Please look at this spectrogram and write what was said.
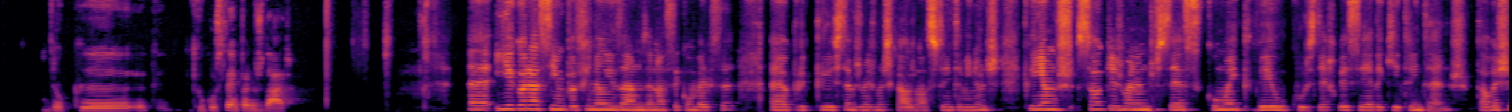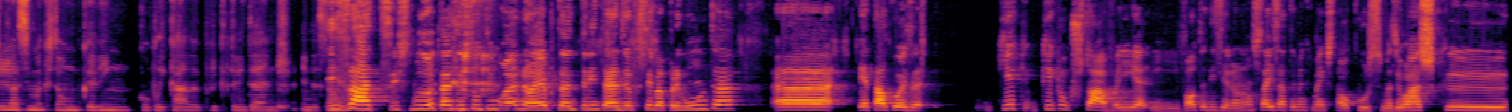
do que, que o curso tem para nos dar. Uh, e agora, assim, para finalizarmos a nossa conversa, uh, porque estamos mesmo a chegar aos nossos 30 minutos, queríamos só que a Joana nos dissesse como é que vê o curso de RPC daqui a 30 anos. Talvez seja assim uma questão um bocadinho complicada, porque 30 anos ainda são. Exato, isto mudou tanto este último ano, não é? Portanto, 30 anos, eu percebo a pergunta, uh, é tal coisa. O que, é que, o que é que eu gostava? E, e volto a dizer, eu não sei exatamente como é que está o curso, mas eu acho que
